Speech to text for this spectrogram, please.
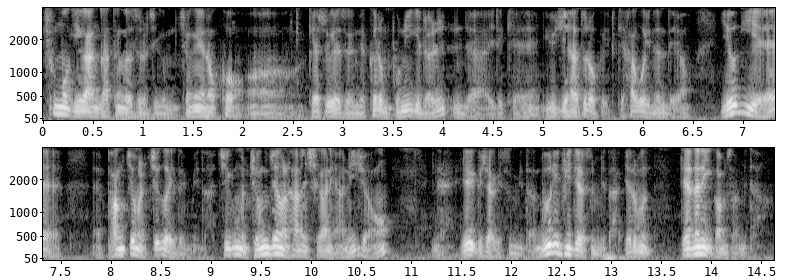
추모 기간 같은 것을 지금 정해놓고 어, 계속해서 이제 그런 분위기를 이제 이렇게 유지하도록 이렇게 하고 있는데요. 여기에 방점을 찍어야 됩니다. 지금은 정쟁을 하는 시간이 아니죠. 네, 여기까지 하겠습니다. 누리 PD였습니다. 여러분 대단히 감사합니다.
